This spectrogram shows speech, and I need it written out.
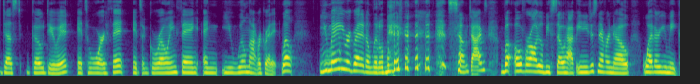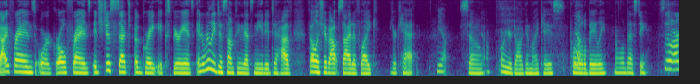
just go do it. It's worth it. It's a growing thing and you will not regret it. Well you may regret it a little bit sometimes, but overall, you'll be so happy. And you just never know whether you meet guy friends or girlfriends. It's just such a great experience and really just something that's needed to have fellowship outside of like your cat. Yeah. So, yeah. or your dog in my case. Poor yeah. little Bailey, my little bestie. So, our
